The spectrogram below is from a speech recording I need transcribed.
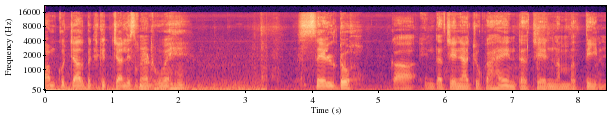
शाम को चार बज के चालीस मिनट हुए हैं। सेल्डो का इंटरचेंज आ चुका है, इंटरचेंज नंबर तीन।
